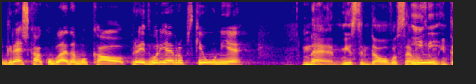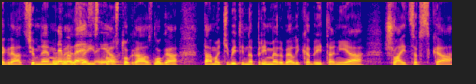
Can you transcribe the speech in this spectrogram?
greška ako gledamo kao predvorje Evropske unije? Ne, mislim da ovo sa evropskom integracijom nema veze iz prostog razloga. Tamo će biti, na primjer, Velika Britanija, Švajcarska,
